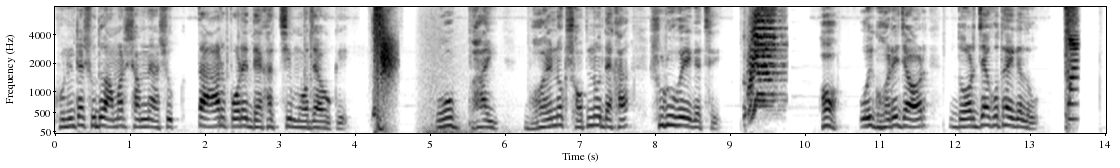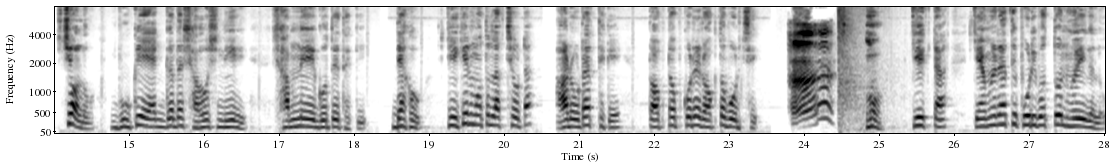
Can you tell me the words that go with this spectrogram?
খুনিটা শুধু আমার সামনে আসুক, তারপরে দেখাচ্ছি মজা ওকে। ও ভাই, ভয়ানক স্বপ্ন দেখা শুরু হয়ে গেছে। হ ওই ঘরে যাওয়ার দরজা কোথায় গেল? চলো, বুকে এক গাদা সাহস নিয়ে সামনে এগোতে থাকি। দেখো, কেকের মতো লাগছে ওটা, আর ওটার থেকে টপ টপ করে রক্ত পড়ছে। হ, কেকটা ক্যামেরাতে পরিবর্তন হয়ে গেল।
